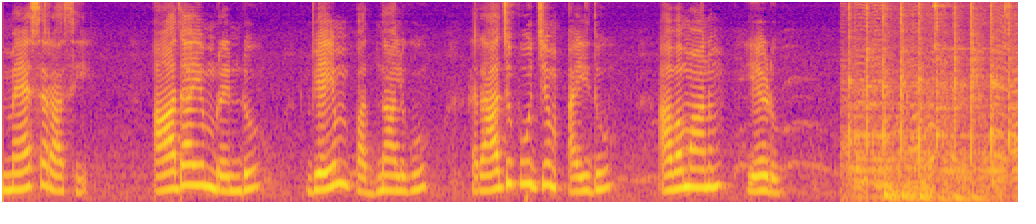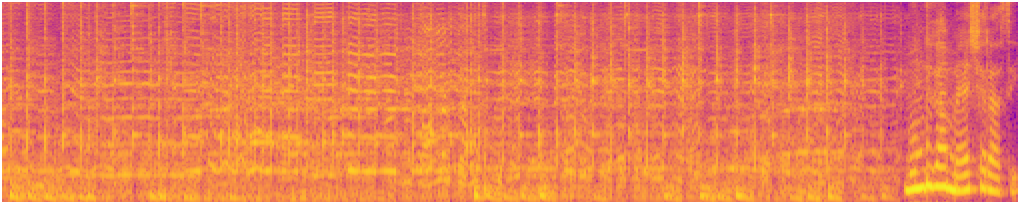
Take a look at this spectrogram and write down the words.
మేషరాశి. ఆదాయం రెండు వ్యయం పద్నాలుగు రాజపూజ్యం ఐదు అవమానం ఏడు. ముందుగా మేషరాశి.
